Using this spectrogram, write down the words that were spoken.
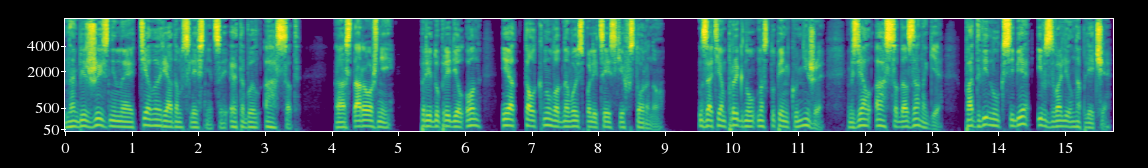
на безжизненное тело рядом с лестницей. Это был Асад. «Осторожней!» — предупредил он и оттолкнул одного из полицейских в сторону. Затем прыгнул на ступеньку ниже, взял Асада за ноги, подвинул к себе и взвалил на плечи.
